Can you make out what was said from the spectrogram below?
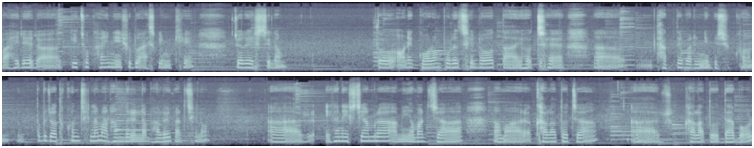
বাহিরের কিছু খাইনি, শুধু আইসক্রিম খেয়ে চলে এসেছিলাম। তো অনেক গরম পড়েছিল, তাই হচ্ছে থাকতে পারিনি বেশিক্ষণ। তবে যতক্ষণ ছিলাম, আলহামদুলিল্লাহ ভালোই কাটছিল। আর এখানে এসছি আমরা, আমি, আমার যা, আমার খালাতো যা, আর খালাতো দেবর,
